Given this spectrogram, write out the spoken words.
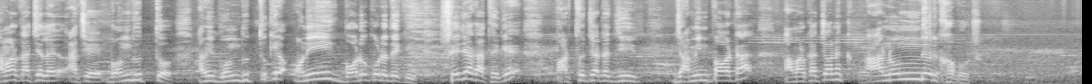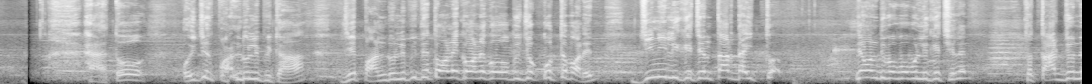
আমার কাছে আছে বন্ধুত্ব। আমি বন্ধুত্বকে অনেক বড় করে দেখি। সে জায়গা থেকে পার্থ চ্যাটার্জির জামিন পাওয়াটা আমার কাছে অনেক আনন্দের খবর। হ্যাঁ তো ওই যে পাণ্ডুলিপিটা, যে পাণ্ডুলিপিতে তো অনেকে অনেক অভিযোগ করতে পারেন, যিনি লিখেছেন তার দায়িত্ব। যেমন দীপকবাবু লিখেছিলেন তো তার জন্য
